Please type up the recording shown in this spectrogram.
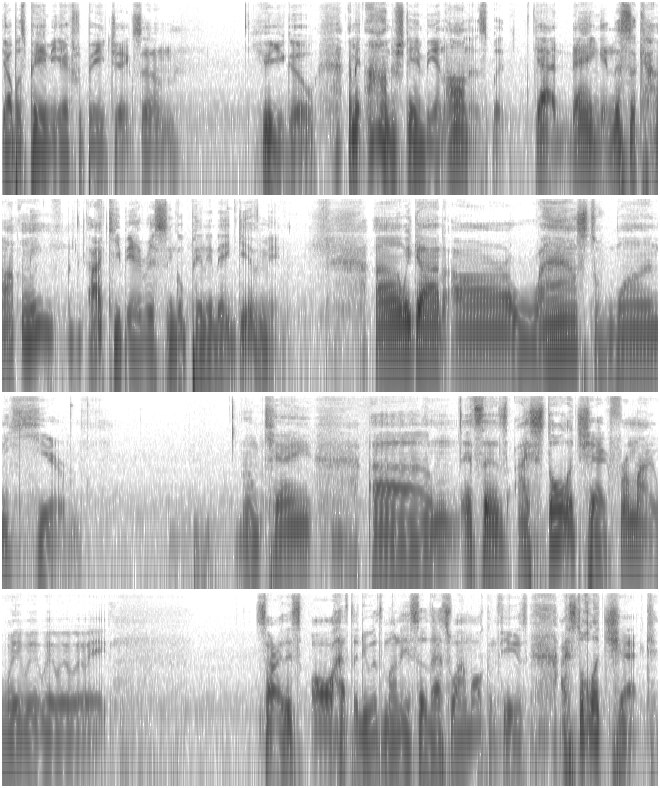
y'all was paying me extra paychecks. Um, here you go." I mean, I understand being honest, but god dang, in this economy, I keep every single penny they give me. Uh, we got our last one here. Okay. Um, it says, I stole a check from my. Wait, wait, wait, wait, wait, wait. Sorry, this all have to do with money, so that's why I'm all confused. I stole a check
